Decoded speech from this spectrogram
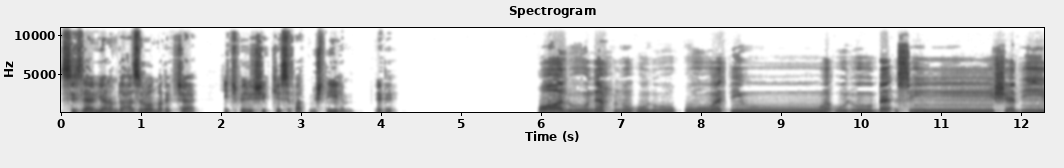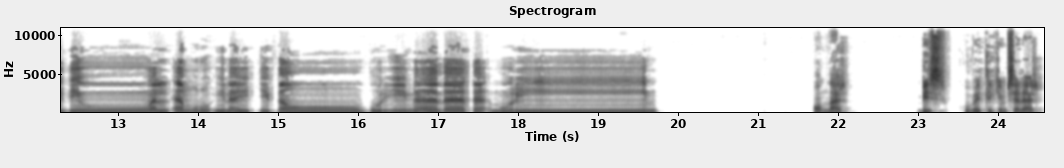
sizler yanımda hazır olmadıkça hiçbir işi kesip atmış değilim, dedi. قالوا نحن أولو قوة وأولو بأس شديد والأمر إليك فانظري ماذا تأمرين Onlar, biz kuvvetli kimseler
